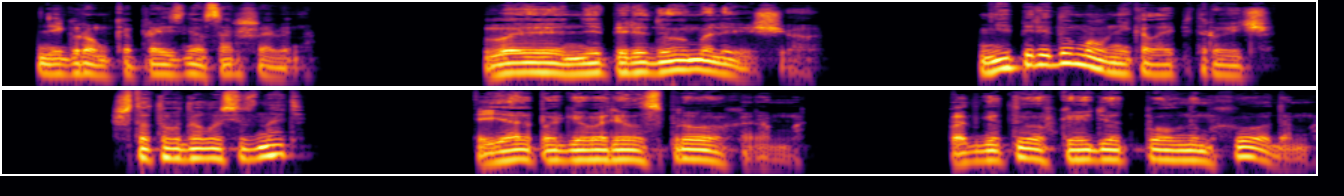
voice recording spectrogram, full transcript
— негромко произнес Аршавин. «Вы не передумали еще?» «Не передумал, Николай Петрович. Что-то удалось узнать?» «Я поговорил с Прохором. Подготовка идет полным ходом.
